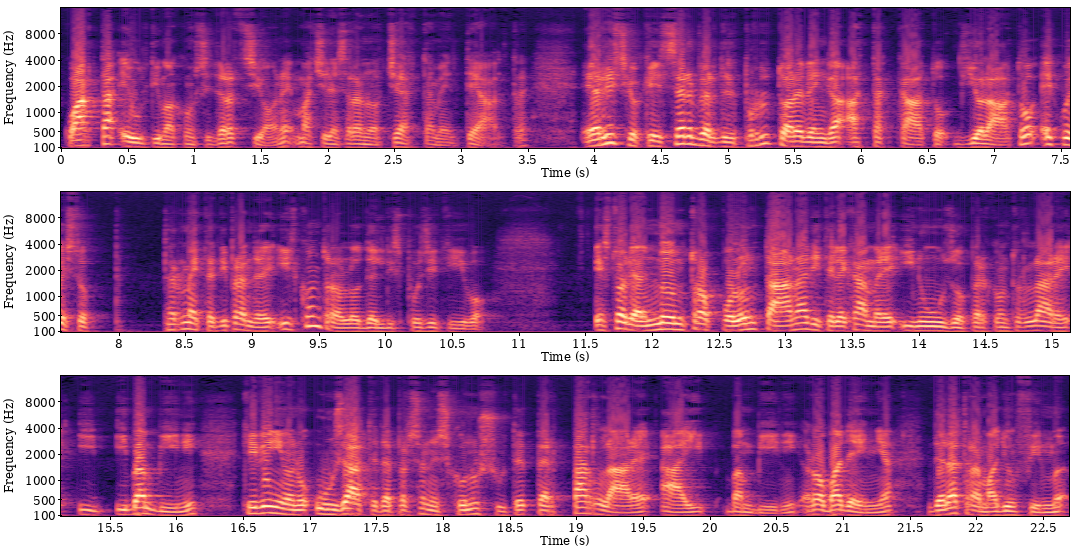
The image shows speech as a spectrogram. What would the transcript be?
Quarta e ultima considerazione, ma ce ne saranno certamente altre, è il rischio che il server del produttore venga attaccato, violato e questo permetta di prendere il controllo del dispositivo e storia non troppo lontana di telecamere in uso per controllare i, i, bambini che venivano usate da persone sconosciute per parlare ai bambini, roba degna della trama di un film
